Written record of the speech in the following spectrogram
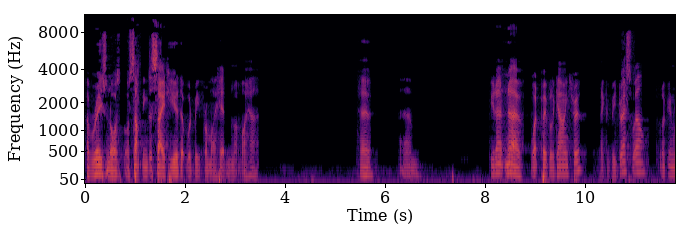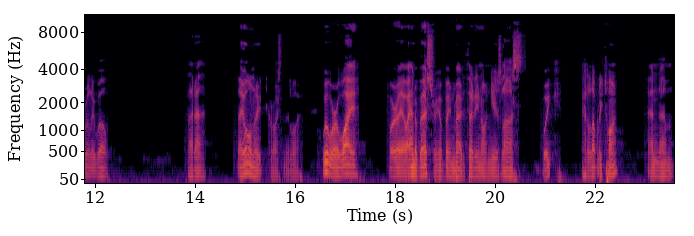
a reason or, or something to say to you that would be from my head and not my heart. So, um, you don't know what people are going through. They could be dressed well, looking really well, but uh, they all need Christ in their life. We were away for our anniversary. I've been married 39 years last week. Had a lovely time, and um,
